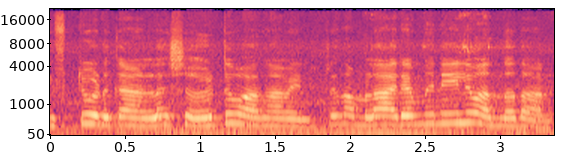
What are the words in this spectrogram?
ഗിഫ്റ്റ് കൊടുക്കാനുള്ള ഷർട്ട് വാങ്ങാൻ വേണ്ടിയിട്ട് നമ്മൾ അരമനയിൽ വന്നതാണ്.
